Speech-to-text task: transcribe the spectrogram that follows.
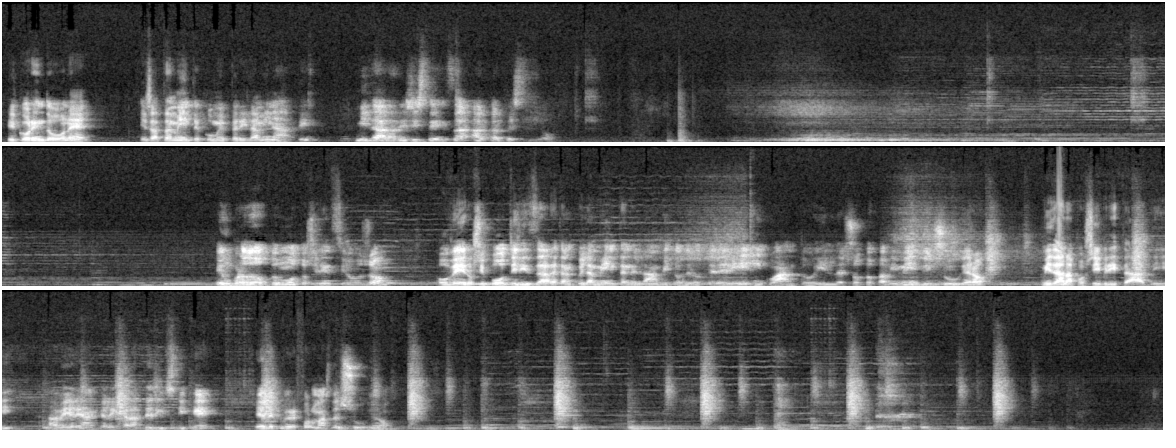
Il corindone esattamente come per i laminati, mi dà la resistenza al calpestio. È un prodotto molto silenzioso, ovvero si può utilizzare tranquillamente nell'ambito dell'hotellerie in quanto il sottopavimento in sughero mi dà la possibilità di avere anche le caratteristiche e le performance del sughero.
